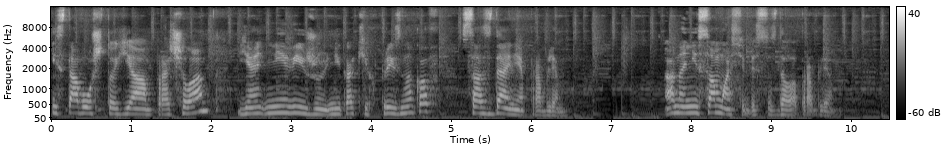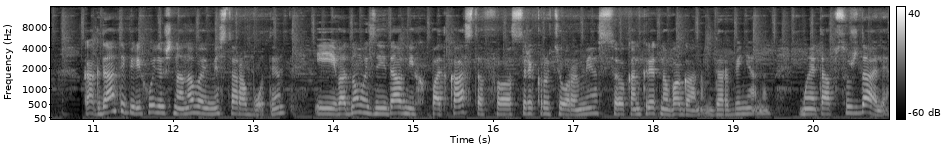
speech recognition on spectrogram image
Из того, что я прочла, я не вижу никаких признаков создания проблем. Она не сама себе создала проблему. Когда ты переходишь на новое место работы, и в одном из недавних подкастов э, с рекрутерами, с конкретно Ваганом Дарбиняном, мы это обсуждали.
